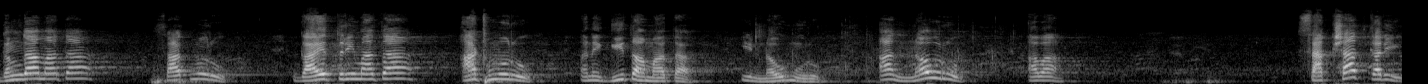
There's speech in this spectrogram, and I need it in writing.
ગંગા માતા સાતમું રૂપ. ગાયત્રી માતા, આઠમું રૂપ અને ગીતા માતા એ નવમું રૂપ. આ નવ રૂપ આવા સાક્ષાત્કારી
